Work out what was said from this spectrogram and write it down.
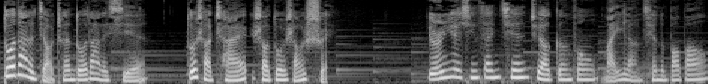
多大的脚穿多大的鞋，多少柴烧多少水。有人月薪三千，却要跟风买一两千的包包；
